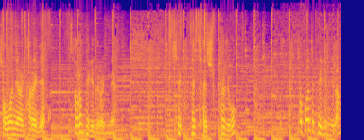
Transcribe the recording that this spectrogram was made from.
저번이랑 다르게 30팩이 들어있네요. 팩잘 펴주고. 첫 번째 팩입니다.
